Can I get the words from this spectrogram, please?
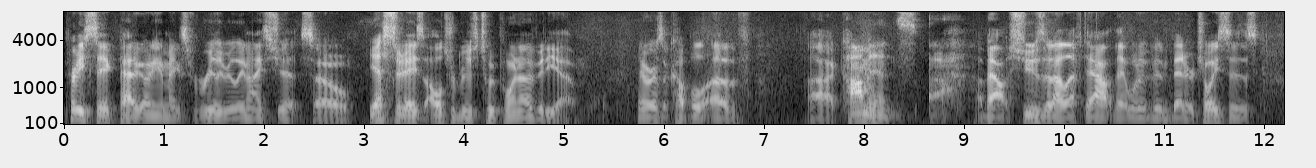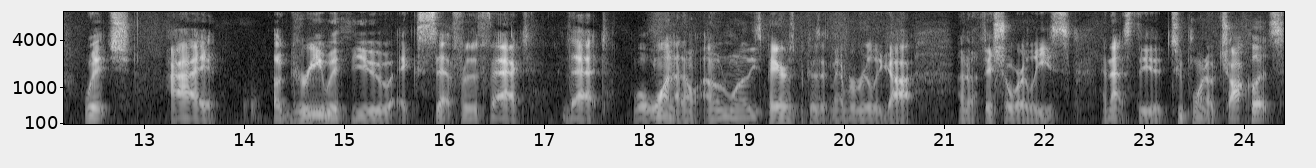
pretty sick. Patagonia makes really, really nice shit. So yesterday's Ultra Boost 2.0 video, there was a couple of uh, comments uh, about shoes that I left out that would have been better choices, which I agree with you, except for the fact that, well, one, I don't own one of these pairs because it never really got an official release, and that's the 2.0 chocolates.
